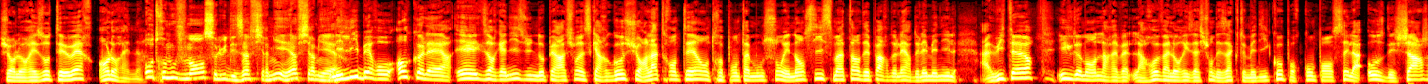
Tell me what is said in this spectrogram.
sur le réseau TER en Lorraine. Autre mouvement, celui des infirmiers et infirmières. Les libéraux en colère et ils organisent une opération escargot sur l'A31 entre Pont-à-Mousson et Nancy. Ce matin, départ de l'air de l'Éménil à 8 heures. Ils demandent la, revalorisation des actes médicaux pour compenser la hausse des charges.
